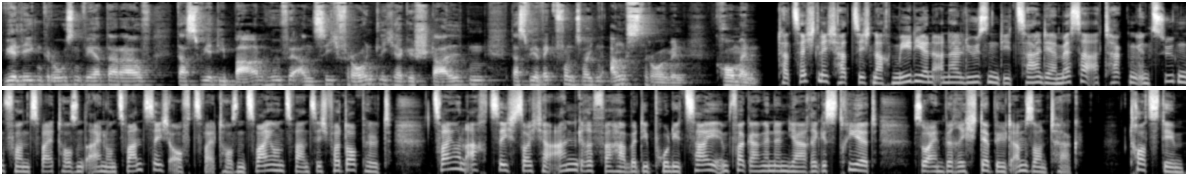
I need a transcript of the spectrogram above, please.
Wir legen großen Wert darauf, dass wir die Bahnhöfe an sich freundlicher gestalten, dass wir weg von solchen Angsträumen kommen. Tatsächlich hat sich nach Medienanalysen die Zahl der Messerattacken in Zügen von 2021 auf 2022 verdoppelt. 82 solcher Angriffe habe die Polizei im vergangenen Jahr registriert, so ein Bericht der Bild am Sonntag. Trotzdem,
